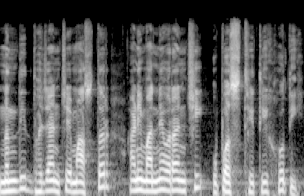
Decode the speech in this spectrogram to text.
नंदीध्वजांचे मास्तर आणि मान्यवरांची उपस्थिती होती.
